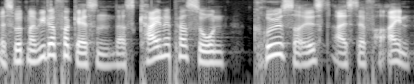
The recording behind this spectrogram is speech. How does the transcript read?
Es wird mal wieder vergessen, dass keine Person größer ist als der Verein.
